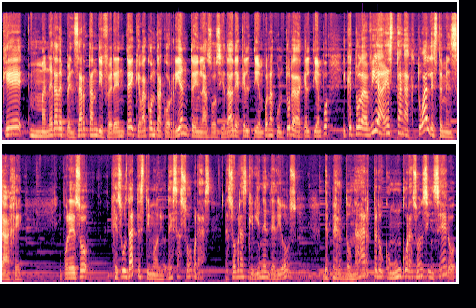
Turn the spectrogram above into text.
qué manera de pensar tan diferente que va contracorriente en la sociedad de aquel tiempo, en la cultura de aquel tiempo, y que todavía es tan actual este mensaje. Por eso Jesús da testimonio de esas obras, las obras que vienen de Dios, de perdonar pero con un corazón sincero,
